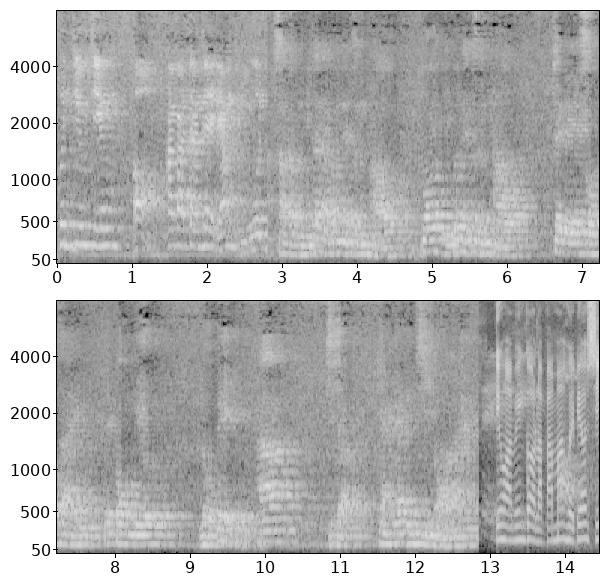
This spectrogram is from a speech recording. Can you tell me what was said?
分酒精，哦，啊，甲咱这个量体温。三十二在阮的砖头，我伫阮的砖头这个所在的公庙落尾，啊，直接行行临时团。中华民国六百马会表示，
